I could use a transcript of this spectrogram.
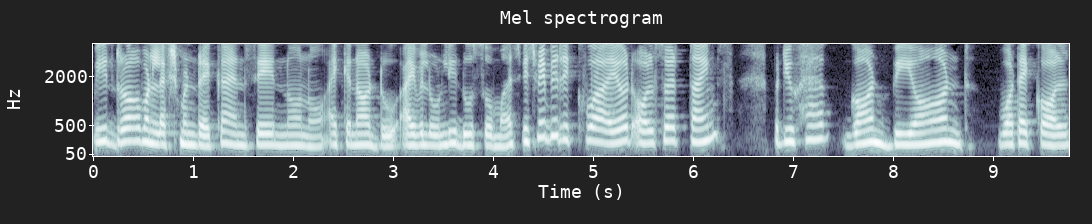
we draw one Lakshman Rekha and say, no, no, I cannot do. I will only do so much, which may be required also at times, but you have gone beyond what I call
